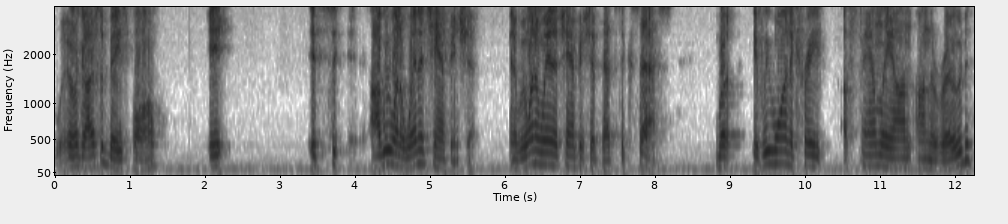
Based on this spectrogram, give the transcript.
in regards to baseball. It it's uh, we want to win a championship, and if we want to win a championship, that's success. But if we want to create a family on on the road,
